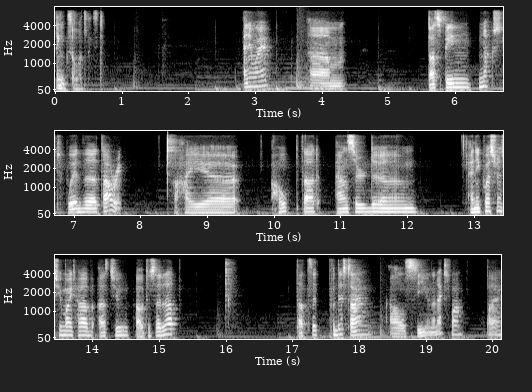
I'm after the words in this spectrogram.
think so at least. Anyway, um, that's been Nuxt with uh, Tauri. I uh, hope that answered um, any questions you might have as to how to set it up. That's it for this time. I'll see you in the next one. Bye.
